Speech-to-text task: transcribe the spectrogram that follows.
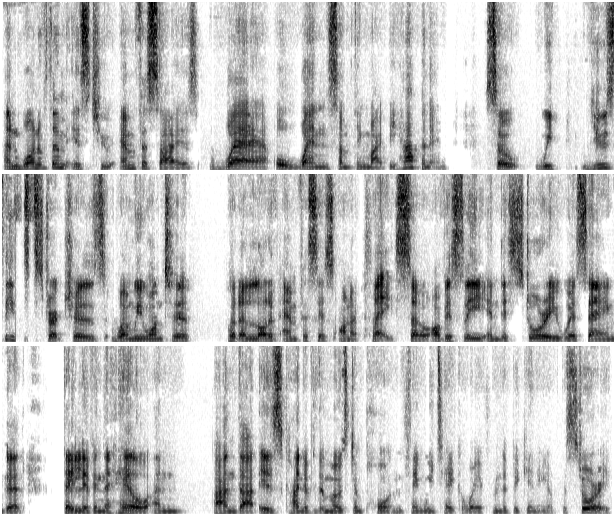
and one of them is to emphasize where or when something might be happening. So we use these structures when we want to put a lot of emphasis on a place. So obviously, in this story, we're saying that they live in the hill, and and that is kind of the most important thing we take away from the beginning of the story.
